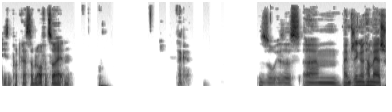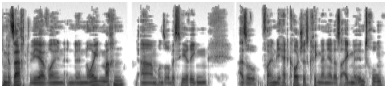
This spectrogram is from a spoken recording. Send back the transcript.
diesen Podcast am Laufen zu halten. Danke. So ist es. Ähm, beim Jingle haben wir ja schon gesagt, wir wollen einen neuen machen. Ähm, unsere bisherigen, also vor allem die Head Coaches kriegen dann ja das eigene Intro.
